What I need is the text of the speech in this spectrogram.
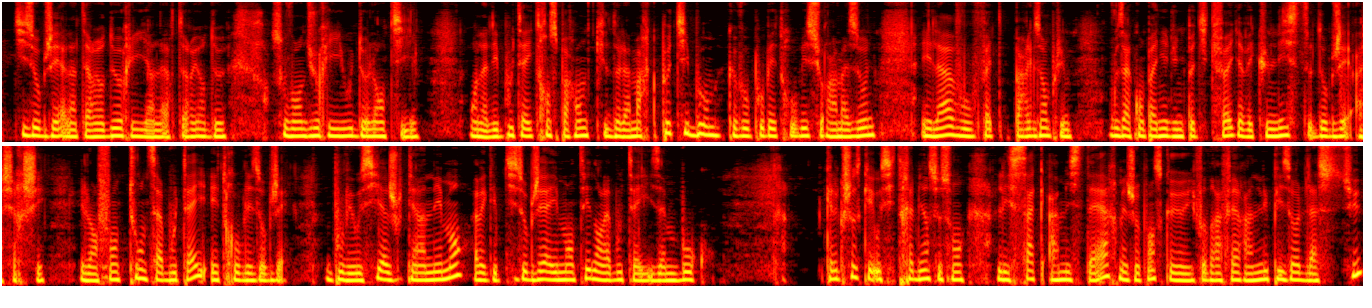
petits objets à l'intérieur de riz, à l'intérieur de souvent du riz ou de lentilles. On a des bouteilles transparentes de la marque Petit Boom que vous pouvez trouver sur Amazon. Et là, vous faites, par exemple, vous accompagnez d'une petite feuille avec une liste d'objets à chercher. Et l'enfant tourne sa bouteille et trouve les objets. Vous pouvez aussi ajouter un aimant avec des petits objets à aimanter dans la bouteille. Ils aiment beaucoup quelque chose qui est aussi très bien, ce sont les sacs à mystère, mais je pense qu'il faudra faire un épisode là-dessus.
